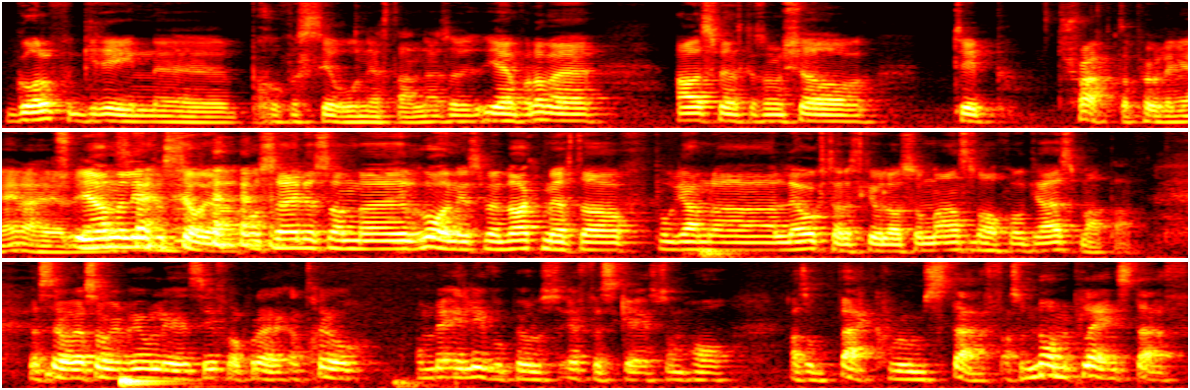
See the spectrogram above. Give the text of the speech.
golfgreen-professorer nästan. Alltså jämför dem med allsvenskar som kör typ Tractor pulling i ena helgen. Ja men lite så ja. Och så är det som eh, Ronny som är vaktmästare på gamla lågstadieskolan som ansvarar för gräsmattan. Jag såg, jag såg en rolig siffra på det. Jag tror, om det är Liverpools FSG som har alltså backroom staff, alltså non-playing staff,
